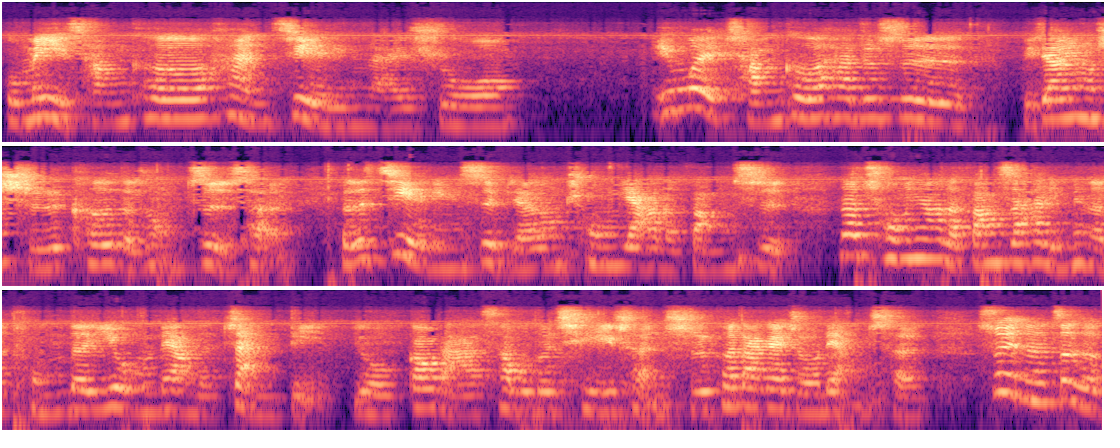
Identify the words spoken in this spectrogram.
我们以长科和界林来说。因为长科它就是比较用石科的这种制成，可是界林是比较用冲压的方式。那冲压的方式，它里面的铜的用量的占比有高达差不多七成，石科大概只有两成。所以呢，这个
